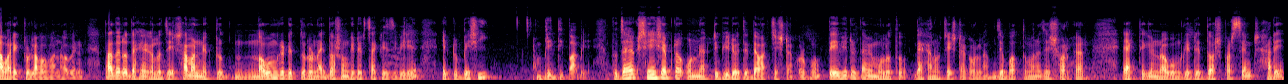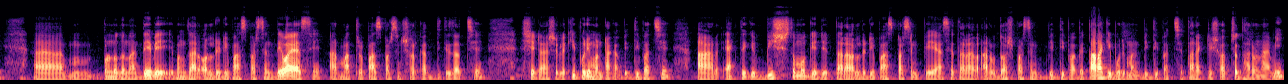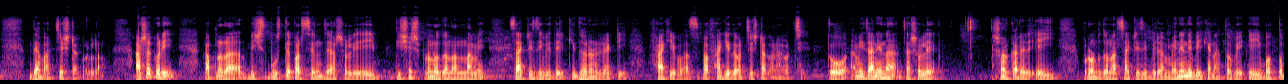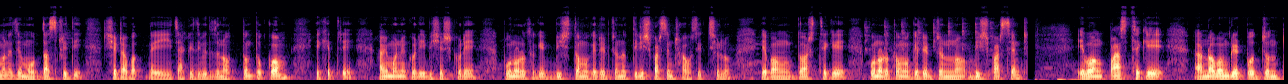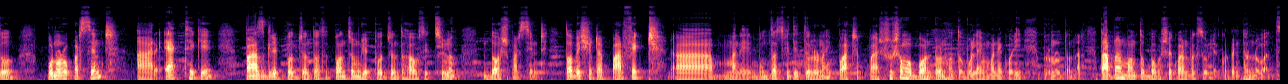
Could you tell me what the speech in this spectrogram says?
আবার একটু লাভবান হবেন। তাদেরও দেখা গেল যে সামান্য একটু নবম গ্রেডের তুলনায় দশম গ্রেডের চাকরিজীবীরা একটু বেশি বৃদ্ধি পাবে। তো যাই হোক সেই হিসাবটা অন্য একটি ভিডিওতে দেওয়ার চেষ্টা করব। তো এই ভিডিওতে আমি মূলত দেখানোর চেষ্টা করলাম যে বর্তমানে যে সরকার এক থেকে নবম গ্রেডের দশ পার্সেন্ট হারে প্রণোদনা দেবে এবং যার অলরেডি পাঁচ পার্সেন্ট দেওয়া আছে আর মাত্র পাঁচ পার্সেন্ট সরকার দিতে যাচ্ছে, সেটা আসলে কি পরিমাণ টাকা বৃদ্ধি পাচ্ছে? আর এক থেকে বিশতম গ্রেডের তারা অলরেডি পাঁচ পার্সেন্ট পেয়ে আছে, তারা আরও দশ পার্সেন্ট বৃদ্ধি পাবে, তারা কি পরিমাণ বৃদ্ধি পাচ্ছে? তার একটি স্বচ্ছ ধারণা আমি দেওয়ার চেষ্টা করলাম। আশা করি আপনারা বুঝতে পারছেন যে আসলে এই বিশেষ প্রণোদনার নামে চাকরিজীবীদের কী ধরনের একটি ফাঁকিবাজ বা ফাঁকি দেওয়ার চেষ্টা করা হচ্ছে? তো আমি জানি না যে আসলে সরকারের এই প্রণোদনা চাকরিজীবীরা মেনে নেবে কিনা, তবে এই বর্তমানে যে মুদ্রাস্ফীতি সেটা এই চাকরিজীবীদের জন্য অত্যন্ত কম। এক্ষেত্রে আমি মনে করি বিশেষ করে পনেরো থেকে বিশতম গ্রেডের জন্য তিরিশ পার্সেন্ট হওয়া উচিত ছিল এবং দশ থেকে পনেরোতম গ্রেডের জন্য বিশ পার্সেন্ট এবং পাঁচ থেকে নবম গ্রেড পর্যন্ত পনেরো পার্সেন্ট আর এক থেকে পাঁচ গ্রেড পর্যন্ত অর্থাৎ পঞ্চম গ্রেড পর্যন্ত হওয়া উচিত ছিল দশ পার্সেন্ট। তবে সেটা পারফেক্ট মানে মুদ্রাস্ফীতির তুলনায় সুষম বন্টন হতো বলে আমি মনে করি প্রণোদনার। তা আপনার মন্তব্য অবশ্যই কমেন্ট বক্সে উল্লেখ করবেন। ধন্যবাদ।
